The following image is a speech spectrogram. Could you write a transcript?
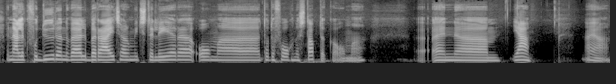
En eigenlijk voortdurend wel bereid zijn om iets te leren om uh, tot de volgende stap te komen. en ehm, ja, nou ja,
